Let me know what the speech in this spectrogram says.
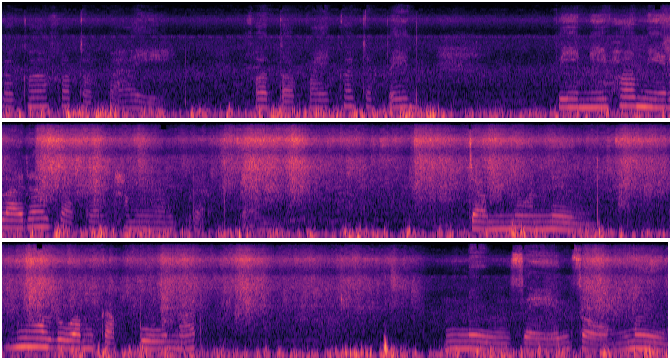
แล้วก็ข้อต่อไป ข้อต่อไปก็จะเป็น ปีนี้พ่อมีรายได้จากการทำงานประจำจำนวนหนึ่ง เมื่อรวมกับโบนัสหนึ่งแสนสองหมื่น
